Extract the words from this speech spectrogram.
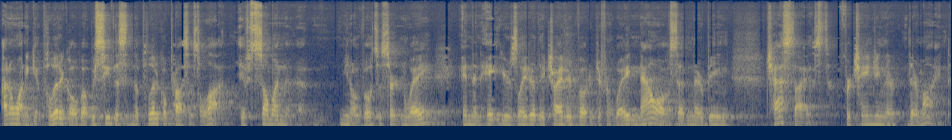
I don't want to get political, but we see this in the political process a lot. If someone uh, you know, votes a certain way, and then eight years later they try to vote a different way. Now all of a sudden they're being chastised for changing their, their mind.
